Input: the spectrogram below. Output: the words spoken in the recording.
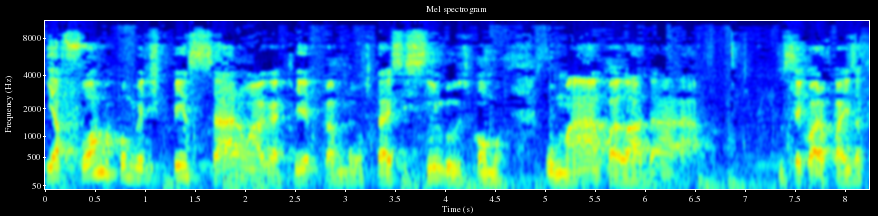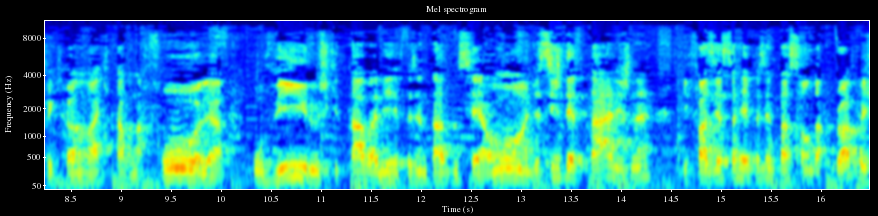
e a forma como eles pensaram a HQ para mostrar esses símbolos, como o mapa lá da, não sei qual era o país africano lá que estava na folha, o vírus que estava ali representado não sei aonde, esses detalhes, né? E fazer essa representação da própria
